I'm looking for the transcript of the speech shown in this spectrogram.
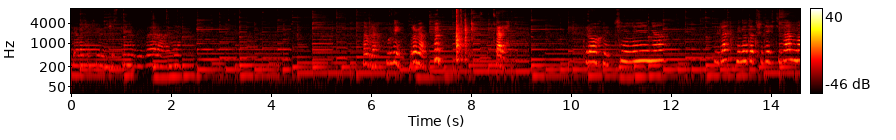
śpiewać jakiegoś Justina Biebera, a nie... Dobra, brwi, zrobione. Dalej. Trochę cienia. Ile? Minuta 30 za mną.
